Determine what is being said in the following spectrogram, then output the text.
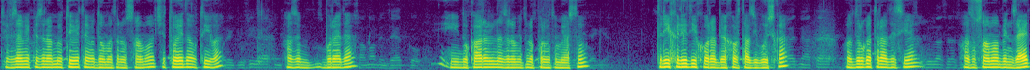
че вземайки за нами отивате в домата на Осама, че той да отива, а за Буреда и докарали на знамето на първото място. Три хиляди хора бяха в тази войска. В друга традиция, аз Осама бин Зайд,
